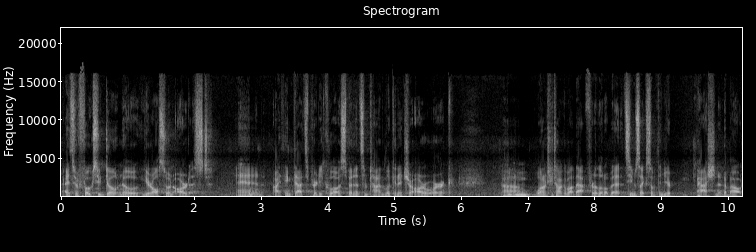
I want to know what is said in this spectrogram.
and so folks who don't know, you're also an artist, and I think that's pretty cool. I was spending some time looking at your artwork. Uh, Why don't you talk about that for a little bit? It seems like something you're passionate about.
